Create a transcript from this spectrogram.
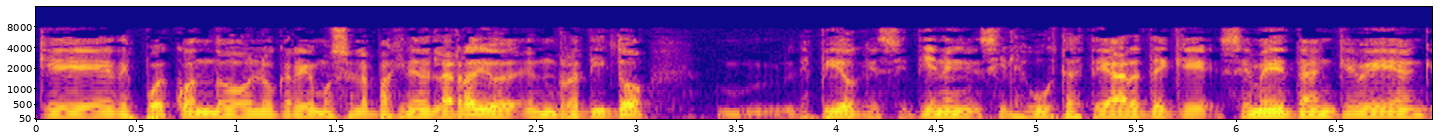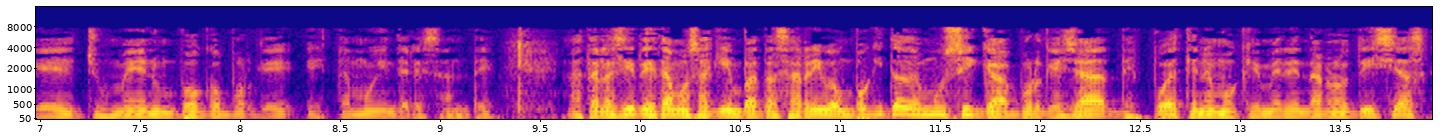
que después cuando lo carguemos en la página de la radio, en un ratito, mm, les pido que si tienen, si les gusta este arte, que se metan, que vean, que chusmeen un poco, porque está muy interesante. Hasta las 7 estamos aquí en Patas Arriba, un poquito de música, porque ya después tenemos que merendar noticias.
